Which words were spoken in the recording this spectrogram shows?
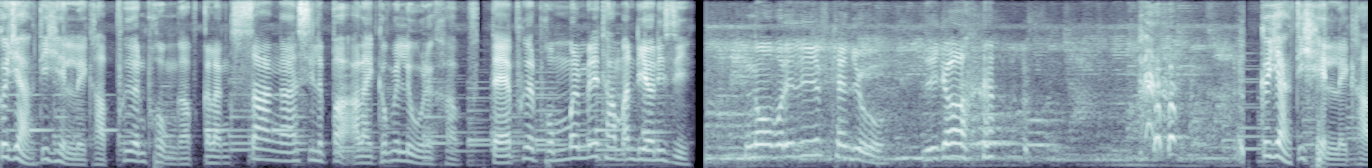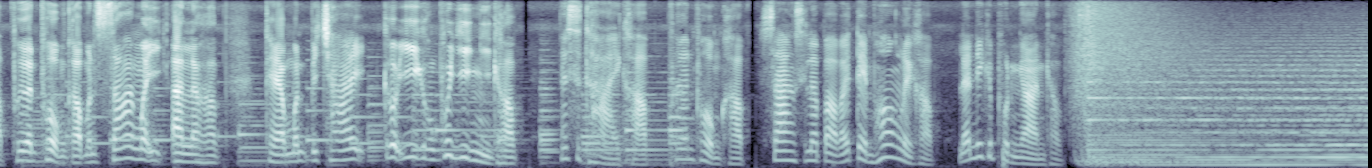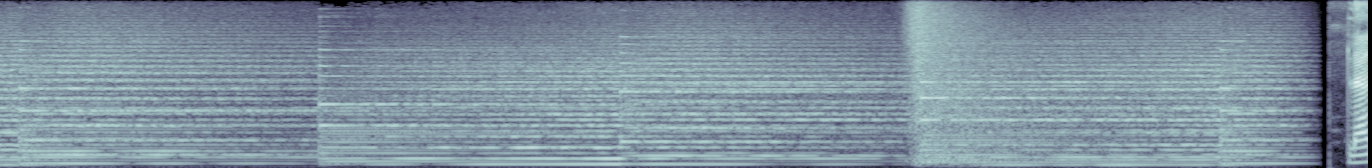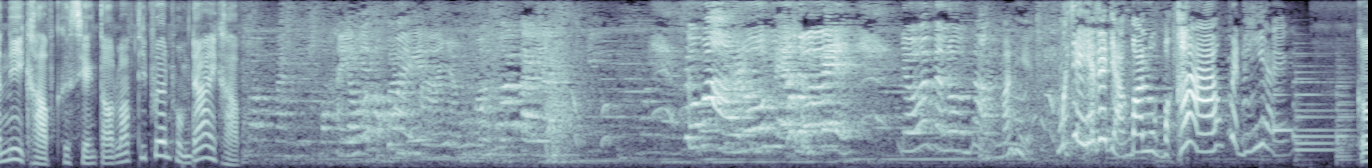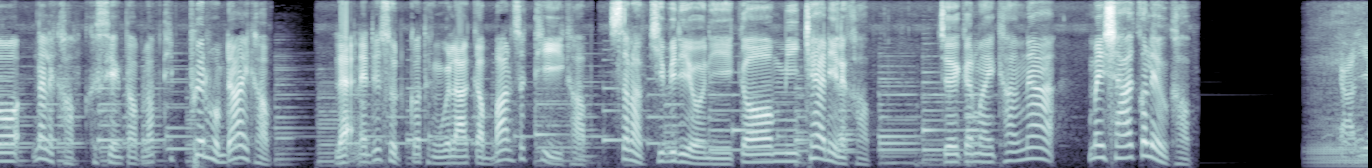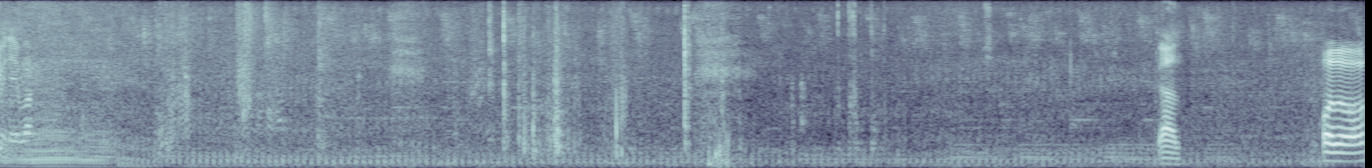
ก็อย่างที่เห็นเลยครับ เพื่อนผมครับกำลังสร้างงานศิลปะอะไรก็ไม่รู้นะครับ แต่เพื่อนผมมันไม่ได้ทำอันเดียวนี่สิ nobody leave can you นี่ก็ ก็อย่างที่เห็นเลยครับ เพื่อนผมครับมันสร้างมาอีกอันแล้วครับ แถมมันไปใช้เก้าอี้ของผู้หญิงอีกครับและสุดท้ายครับ เพื่อนผมครับ สร้างศิลปะไว้เต็มห้องเลยครับ และนี่คือผลงานครับ และนี่ครับคือเสียงตอบรับที่เพื่อนผมได้ครับซื้อมาเอาลูกเนี่ยเดี๋ยวมันจะลงทับมันเหี้ยมึงจะเฮ็ดได้อย่างบอลลูกบักข้างเป็นเหี้ยก็นั่นแหละครับคือเสียงตอบรับที่เพื่อนผมได้ครับ และในที่สุดก็ถึงเวลากลับบ้านสักทีครับสำหรับคลิปวิดีโอนี้ก็มีแค่นี้แหละครับ เจอกันใหม่ครั้งหน้า ไม่ช้าก็เร็วครับ การยิ้มได้วะ การพอแล้ว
